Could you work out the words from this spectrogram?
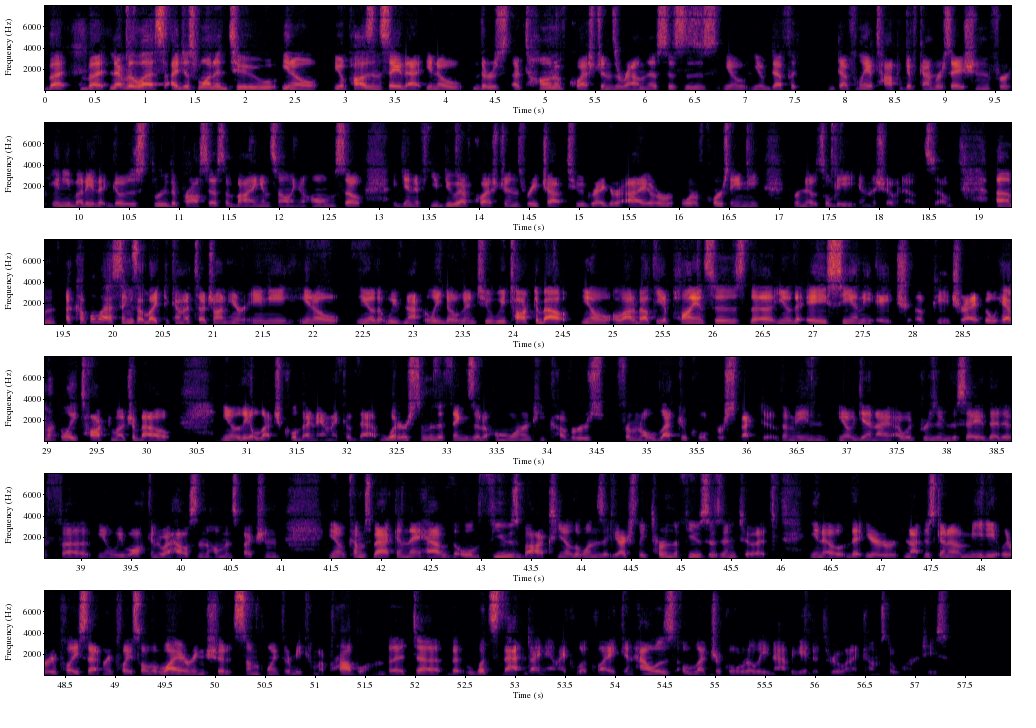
but but nevertheless, I just wanted to you know you know pause and say that you know there's a ton of questions around this. This is you know you know definitely definitely a topic of conversation for anybody that goes through the process of buying and selling a home. So again, if you do have questions, reach out to Greg or I, or, or of course, Amy, her notes will be in the show notes. So um, a couple last things I'd like to kind of touch on here, Amy, you know, you know, that we've not really dove into. We talked about, you know, a lot about the appliances, the, you know, the A, C, and the H of Peach, right? But we haven't really talked much about, you know the electrical dynamic of that. What are some of the things that a home warranty covers from an electrical perspective? I mean you know again i, I would presume to say that if uh, you know we walk into a house and the home inspection you know comes back and they have the old fuse box you know the ones that you actually turn the fuses into it you know that you're not just going to immediately replace that and replace all the wiring should at some point there become a problem. But uh, but what's that dynamic look like and how is electrical really navigated through when it comes to warranties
